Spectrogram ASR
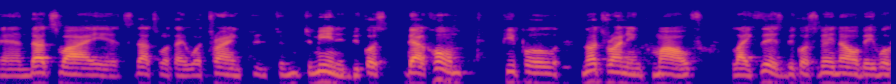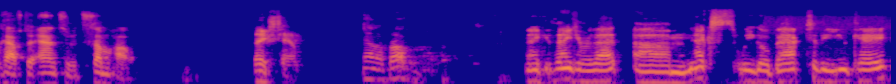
and that's why it's that's what I was trying to, to, to mean it because back home people not running mouth like this because they know they will have to answer it somehow. Thanks, Tam. Yeah, no problem. Thank you, thank you for that. Um, next, we go back to the UK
